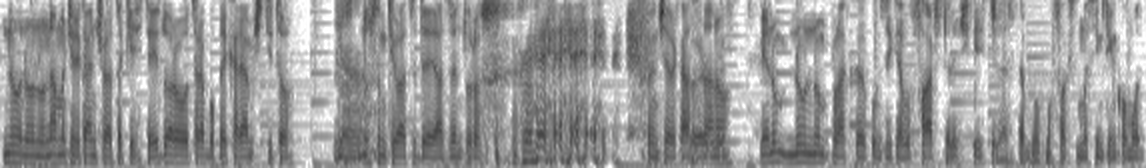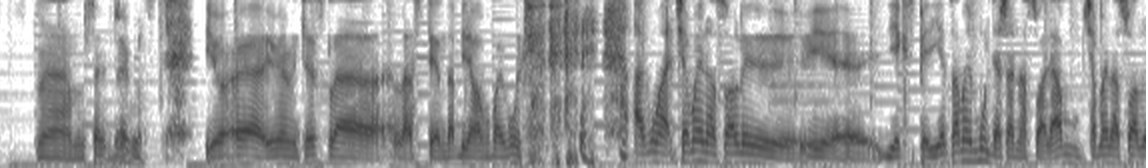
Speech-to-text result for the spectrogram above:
Nu, nu, nu, n-am încercat niciodată chestia, e doar o treabă pe care am citit-o. Nu, Da. nu sunt eu atât de aventuros să încerc asta, nu? Mie nu, nu, nu-mi plac, cum se cheamă, farsele și chestiile astea, mă, mă fac să mă simt incomod. Da, am înțeles, drăguț. Eu, uh, eu mi-amintesc la, la stand-up, bine, am avut mai multe. Acum, cea mai nasoală e, e experiența, mai multe așa nasoale. Am cea mai nasoală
